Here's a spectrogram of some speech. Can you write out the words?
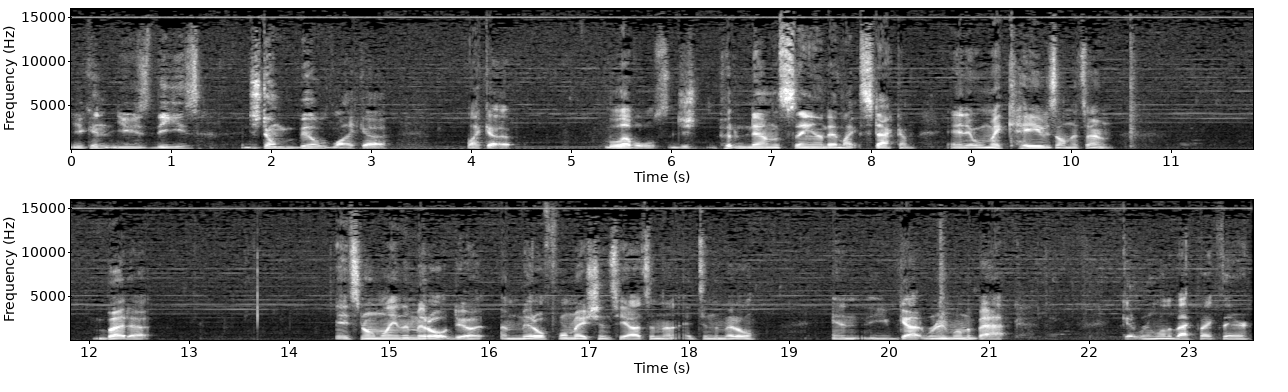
You can use these. Just don't build like a like a levels. Just put them down in the sand and like stack them, and it will make caves on its own. But uh, it's normally in the middle. Do a, a middle formation. See how it's in the it's in the middle, and you've got room on the back. Got room on the back back there,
